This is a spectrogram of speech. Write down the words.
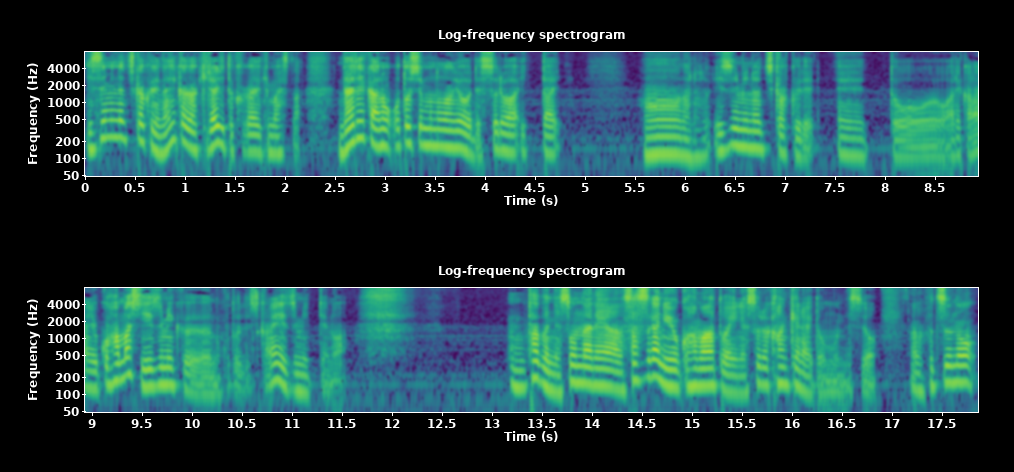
泉の近くで何かがキラリと輝きました。誰かの落とし物のようです。それは一体。ああ、なるほど。泉の近くで。えー、っと、あれかな。横浜市泉区のことですかね。泉っていうのは。うん、多分ね、そんなね、さすがに横浜とはいえね、それは関係ないと思うんですよ。あの、普通の、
